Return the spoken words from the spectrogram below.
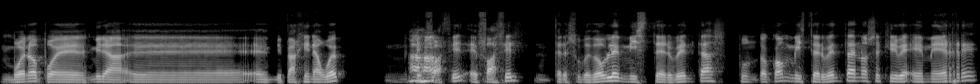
bueno, pues mira, en mi página web, es fácil, es fácil, www.misterventas.com. Misterventas no se escribe MR,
